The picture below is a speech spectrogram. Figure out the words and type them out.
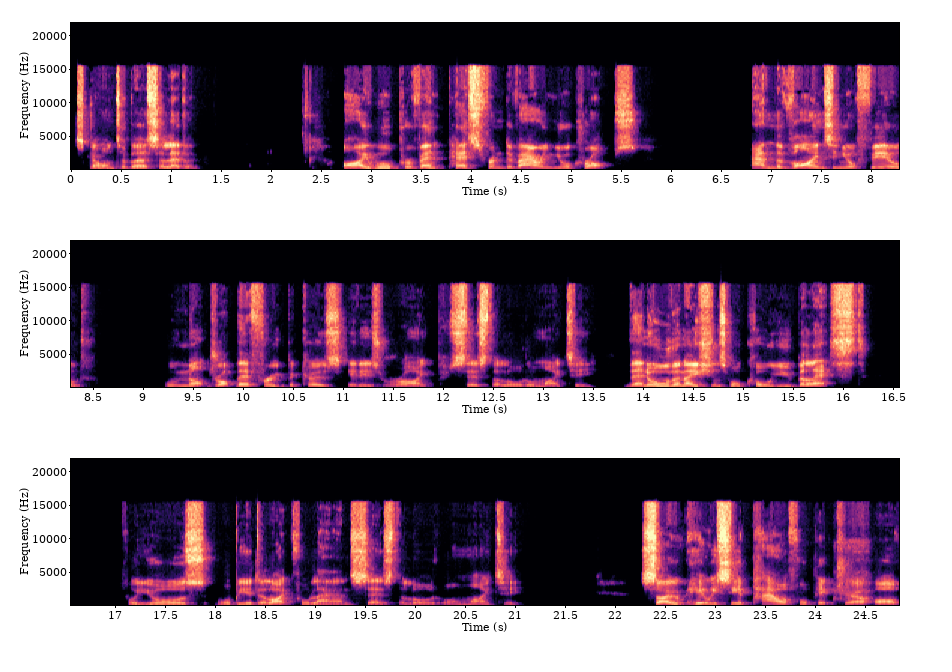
Let's go on to verse 11. I will prevent pests from devouring your crops, and the vines in your field will not drop their fruit because it is ripe, says the Lord Almighty. Then all the nations will call you blessed, for yours will be a delightful land, says the Lord Almighty. So here we see a powerful picture of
